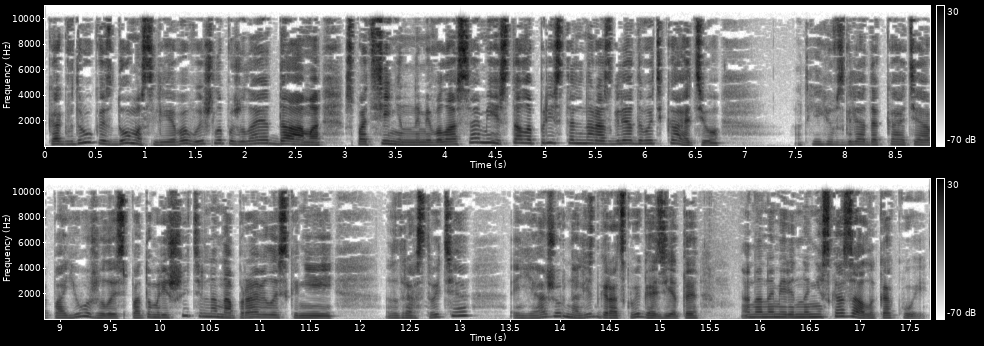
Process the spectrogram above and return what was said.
как вдруг из дома слева вышла пожилая дама с подсиненными волосами и стала пристально разглядывать Катю. От ее взгляда Катя поежилась, потом решительно направилась к ней. «Здравствуйте, я журналист городской газеты». Она намеренно не сказала, какой,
